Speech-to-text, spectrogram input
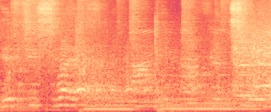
If you swear I'm in to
